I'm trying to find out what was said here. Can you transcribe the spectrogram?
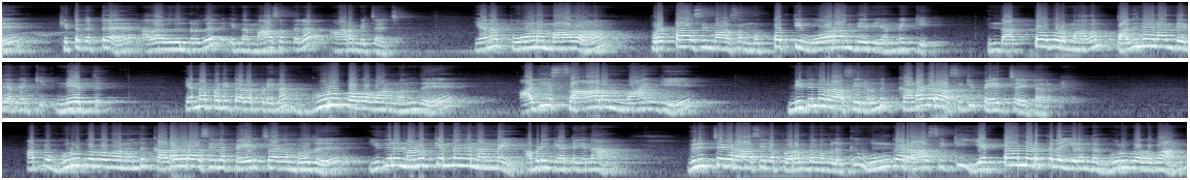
கிட்டத்தட்ட அதாவதுன்றது இந்த மாதத்தில் ஆரம்பிச்சாச்சு. ஏன்னா போன மாதம் புரட்டாசி மாதம் முப்பத்தி ஓராம் தேதி அன்னைக்கு இந்த அக்டோபர் மாதம் பதினேழாம் தேதி அன்னைக்கு நேற்று என்ன பண்ணிட்டார் அப்படின்னா குரு பகவான் வந்து அதிசாரம் வாங்கி மிதுன ராசியிலிருந்து கடக ராசிக்கு பயிற்சி ஆயிட்டார். அப்போ குரு பகவான் வந்து கடக பயிற்சி ஆகும்போது இதில் நமக்கு என்னங்க நன்மை அப்படின்னு கேட்டீங்கன்னா விருச்சக ராசியில் பிறந்தவங்களுக்கு உங்கள் ராசிக்கு எட்டாம் இடத்துல இருந்த குரு பகவான்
